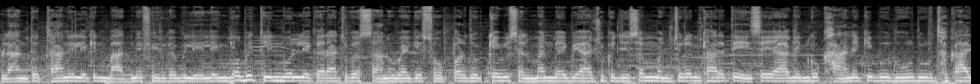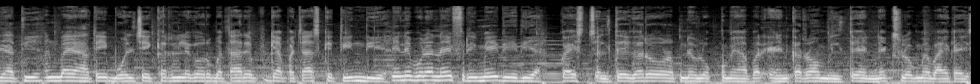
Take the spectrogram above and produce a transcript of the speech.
प्लान तो था नहीं, लेकिन बाद में फिर कभी ले लेंगे। तो अभी तीन बॉल लेकर आ चुके सानू भाई के शॉप पर, जो कि अभी सलमान भाई भी आ चुके जैसे हम मंचूरियन खा रहे थे, ऐसे आगे इनको खाने की भी दूर दूर तक आ जाती है। सलमान भाई आते ही बॉल चेक करने लगे और बता रहे, क्या पचास के तीन दिए? मैंने बोला, नहीं फ्री में ही दे दिया। गाइस चलते घर और अपने लोग को मैं यहाँ पर एंड कर रहा हूँ। मिलते हैं नेक्स्ट लोग में। बाय गाइस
